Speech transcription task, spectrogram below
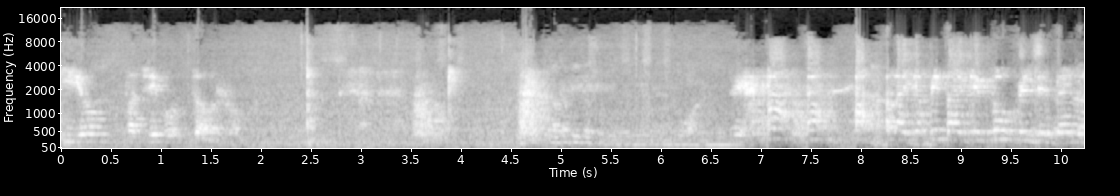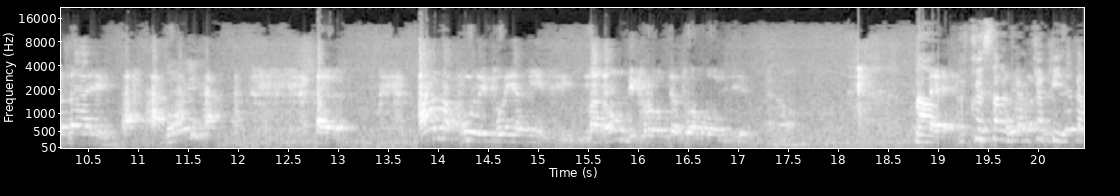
io facevo Zorro. L'ho capito subito. Buono. L'hai capito anche tu, quindi è bello, dai. Poi? Eh, ama pure i tuoi amici, ma non di fronte a tua moglie. Eh no. No, Eh, questa l'abbiamo allora, capita.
